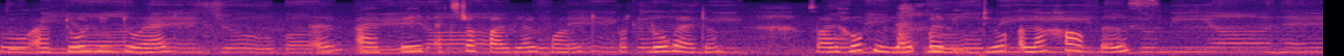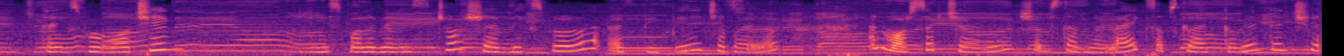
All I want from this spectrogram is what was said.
So I have told him to add and I paid extra 5 real for it but no matter. So I hope you like my video. Allah Hafiz. Thanks for watching. Please follow me on Insta, Shab the Explorer, FB page, and WhatsApp channel. Shabistan like, subscribe, comment, and share.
